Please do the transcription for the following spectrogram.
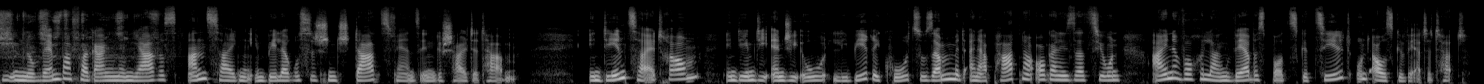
die im November vergangenen Jahres Anzeigen im belarussischen Staatsfernsehen geschaltet haben in dem Zeitraum, in dem die NGO Liberico zusammen mit einer Partnerorganisation eine Woche lang Werbespots gezählt und ausgewertet hat.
